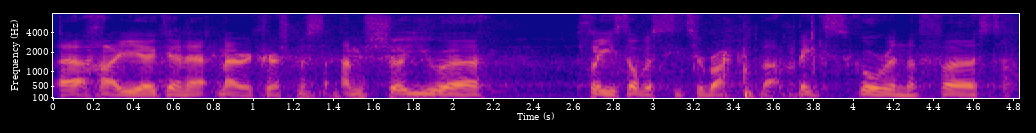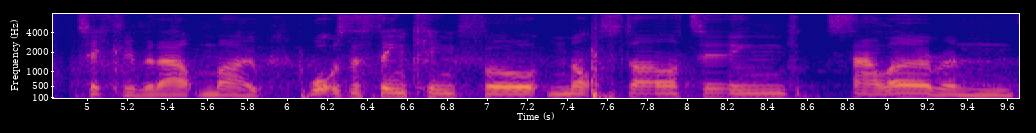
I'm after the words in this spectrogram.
Uh, hi again. Merry Christmas. I'm sure you were pleased, obviously, to rack up that big score in the first, particularly without Mo. What was the thinking for not starting Salah, and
